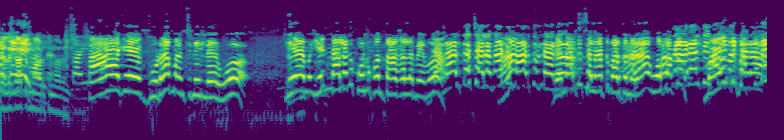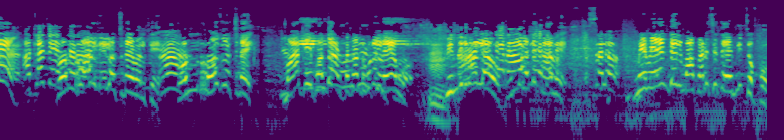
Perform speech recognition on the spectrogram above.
చెలగాట మారుతున్నారు తాగే కూడా మంచి నీళ్ళు లేవు. ఏం ఎన్నాళ్ళని కొనుక్కొని తాగల మేము? జనాలతో చెలగట్ట మారుతున్నారా. ఓ పక్క మా ఇంటి పక్కనే రెండు రోజులు నీళ్ళు వచ్చినాయి వాళ్ళకి. రెండు రోజులు వచ్చినాయి. మాకు ఈ పొద్దు అర్ధ గంట కూడా లేవు. బిందులు కూడా లేవు. అసలు మేమేం తెలియదు మా పరిస్థితి ఏమి చెప్పు.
